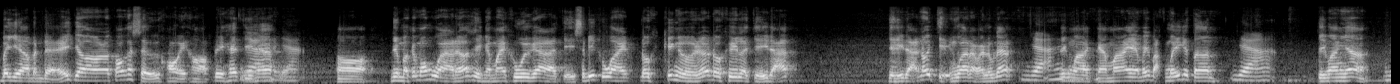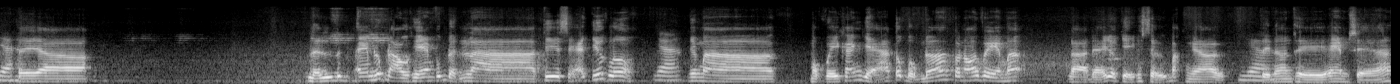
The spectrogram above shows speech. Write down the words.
bây giờ mình để cho có cái sự hồi hộp đi hết chị dạ ha. dạ. Ờ, nhưng mà cái món quà đó thì ngày mai khui ra là chị sẽ biết của ai. Đôi cái người đó đôi khi là chị đã chị đã nói chuyện qua rồi luôn đó. Dạ. Nhưng mà ngày mai em mới bật mí cái tên. Dạ. Chị Văn nha. Dạ. Thì ờ, định em lúc đầu thì em cũng định là chia sẻ trước luôn. Dạ. Nhưng mà một vị khán giả tốt bụng đó có nói với em á là để cho chị cái sự bất ngờ. Dạ. Thì nên thì em sẽ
